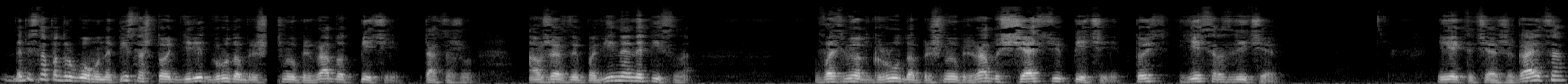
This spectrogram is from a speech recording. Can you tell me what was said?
написано по-другому, написано, что отделит грудобрюшную преграду от печени. Так сожжет. А в жертве повинной написано, возьмет груда брюшную преграду с частью печени. То есть есть различия. И эта часть сжигается,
